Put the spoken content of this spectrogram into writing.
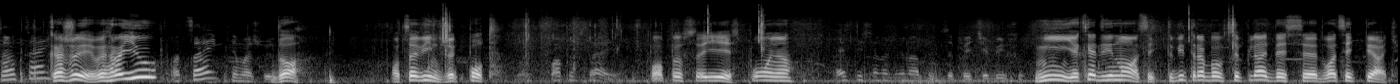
Це оцей? Кажи, виграю? Оцей? Ти маєш від Да. Оце він, джекпот. папи все є. Папи все є, поняв. А якщо ще на 12 цепи чи більше? Ні, яке 12? Тобі треба вцепляти десь е, 25.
